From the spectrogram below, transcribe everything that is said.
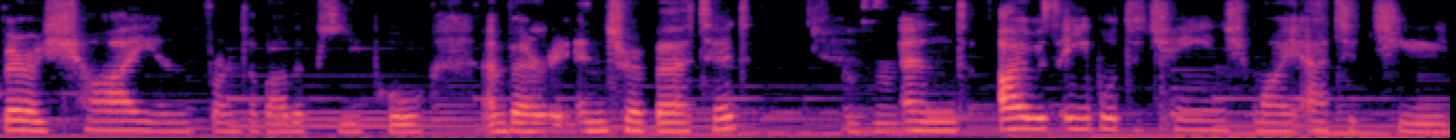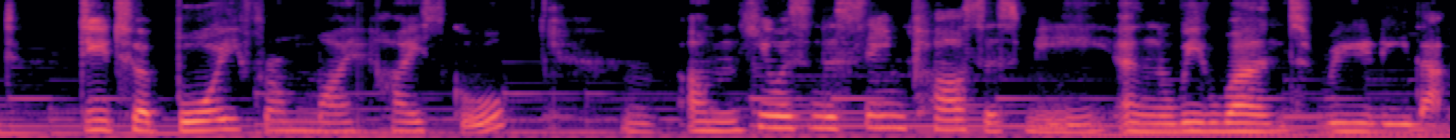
very shy in front of other people and very introverted Mhm. and I was able to change my attitude due to a boy from my high school. Mm. Um, he was in the same class as me, and we weren't really that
